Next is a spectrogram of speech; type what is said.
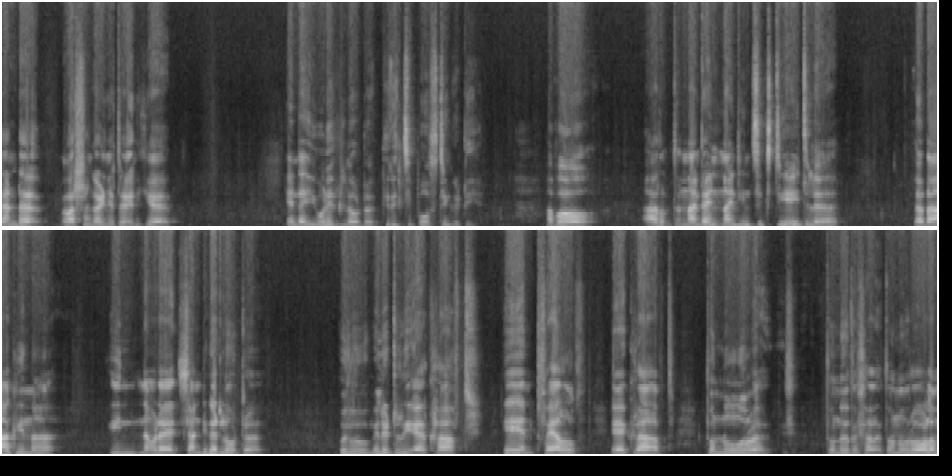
രണ്ട് വർഷം കഴിഞ്ഞിട്ട് എനിക്ക് എന്റെ യൂണിറ്റിലോട്ട് തിരിച്ച് പോസ്റ്റിംഗ് കിട്ടി. അപ്പോൾ ആറ് നയന്റീൻ നയന്റീൻ സിക്സ്റ്റി എയ്റ്റിൽ ലഡാക്കിൽ നിന്ന് നമ്മുടെ ചണ്ഡീഗഡിലോട്ട് ഒരു military aircraft A N twelve aircraft തൊണ്ണൂറ് തൊണ്ണൂറ് ശത തൊണ്ണൂറോളം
